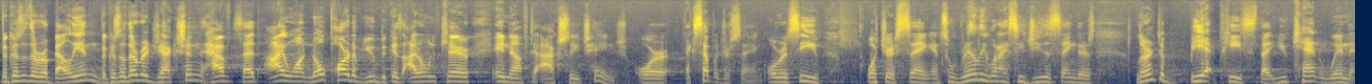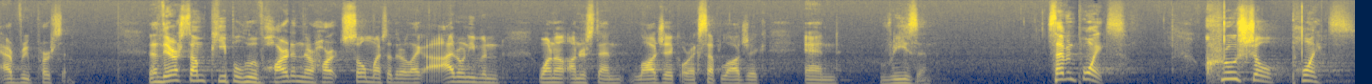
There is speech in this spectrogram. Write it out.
because of the rebellion, because of their rejection, have said, I want no part of you because I don't care enough to actually change or accept what you're saying or receive what you're saying. And so, really, what I see Jesus saying there is learn to be at peace that you can't win every person. That there are some people who have hardened their heart so much that they're like, I don't even want to understand logic or accept logic and reason. Seven points, crucial points.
